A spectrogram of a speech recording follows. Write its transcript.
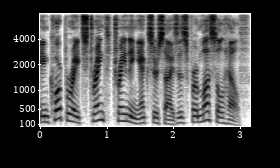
Incorporate strength training exercises for muscle health.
